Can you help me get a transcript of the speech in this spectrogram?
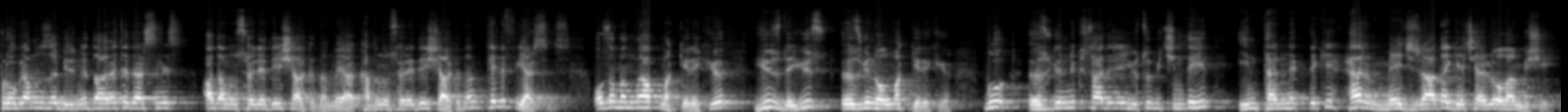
Programınıza birini davet edersiniz. Adamın söylediği şarkıdan veya kadının söylediği şarkıdan telif yersiniz. O zaman ne yapmak gerekiyor? %100 özgün olmak gerekiyor. Bu özgünlük sadece YouTube için değil, internetteki her mecrada geçerli olan bir şey.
